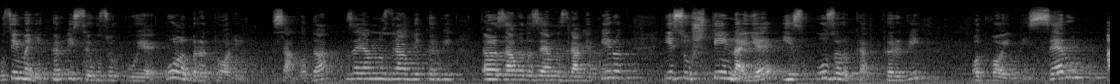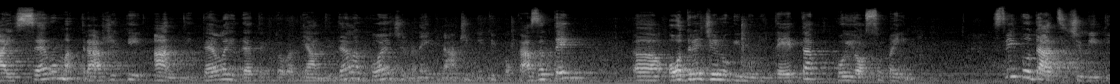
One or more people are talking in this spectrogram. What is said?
Uzimanje krvi se uzorkuje u laboratoriji Zavoda za javno zdravlje krvi, e, Zavoda za javno zdravlje Pirot i suština je iz uzorka krvi odvojiti serum, a iz seruma tražiti antitela i detektovati antitela koja će na neki način biti pokazatelj e, određenog imuniteta koji osoba ima. Svi podaci će biti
